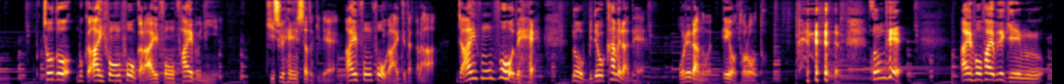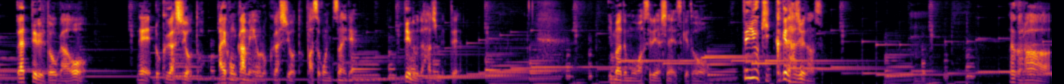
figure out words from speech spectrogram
ちょうど僕 iPhone4 から iPhone5 に機種変した時で iPhone4 が空いてたから、じゃあ iPhone4 で のビデオカメラで俺らの絵を撮ろうと。そんで iPhone5 でゲームやってる動画をね、録画しようと。iPhone 画面を録画しようと。パソコンにつないで。っていうので始めて。今でも忘れやしないですけど、っていうきっかけで始めたんですよ。うん、だから、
